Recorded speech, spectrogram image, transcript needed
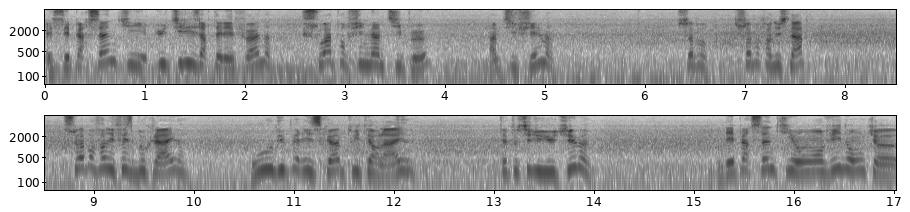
et ces personnes qui utilisent leur téléphone, soit pour filmer un petit peu, un petit film, soit pour, soit pour faire du snap, soit pour faire du Facebook Live, ou du Periscope, Twitter Live, peut-être aussi du YouTube. Des personnes qui ont envie donc euh,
